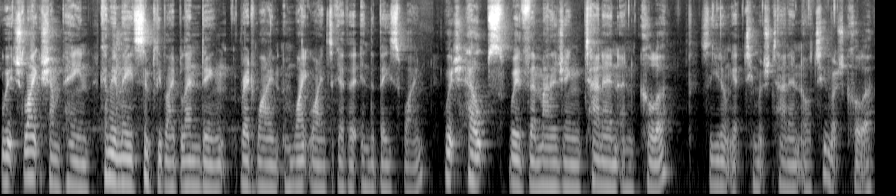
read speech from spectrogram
which, like champagne, can be made simply by blending red wine and white wine together in the base wine, which helps with uh, managing tannin and colour, so you don't get too much tannin or too much colour,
